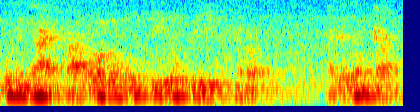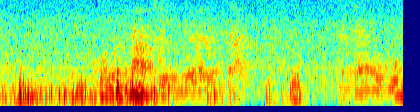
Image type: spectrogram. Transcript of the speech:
พูดง่ายๆป่าก็ลดลงทุกปีทุกปีนะครับ อาจจะเนื่องจาก คนมันมากขึ้นหรืออะไรต่างๆในการบุกรุก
